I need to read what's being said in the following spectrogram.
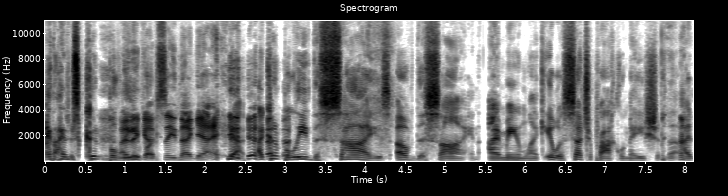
and I just couldn't I believe. think like, I've seen that guy. yeah, I couldn't believe the size of the sign. I mean, like it was such a proclamation that I,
